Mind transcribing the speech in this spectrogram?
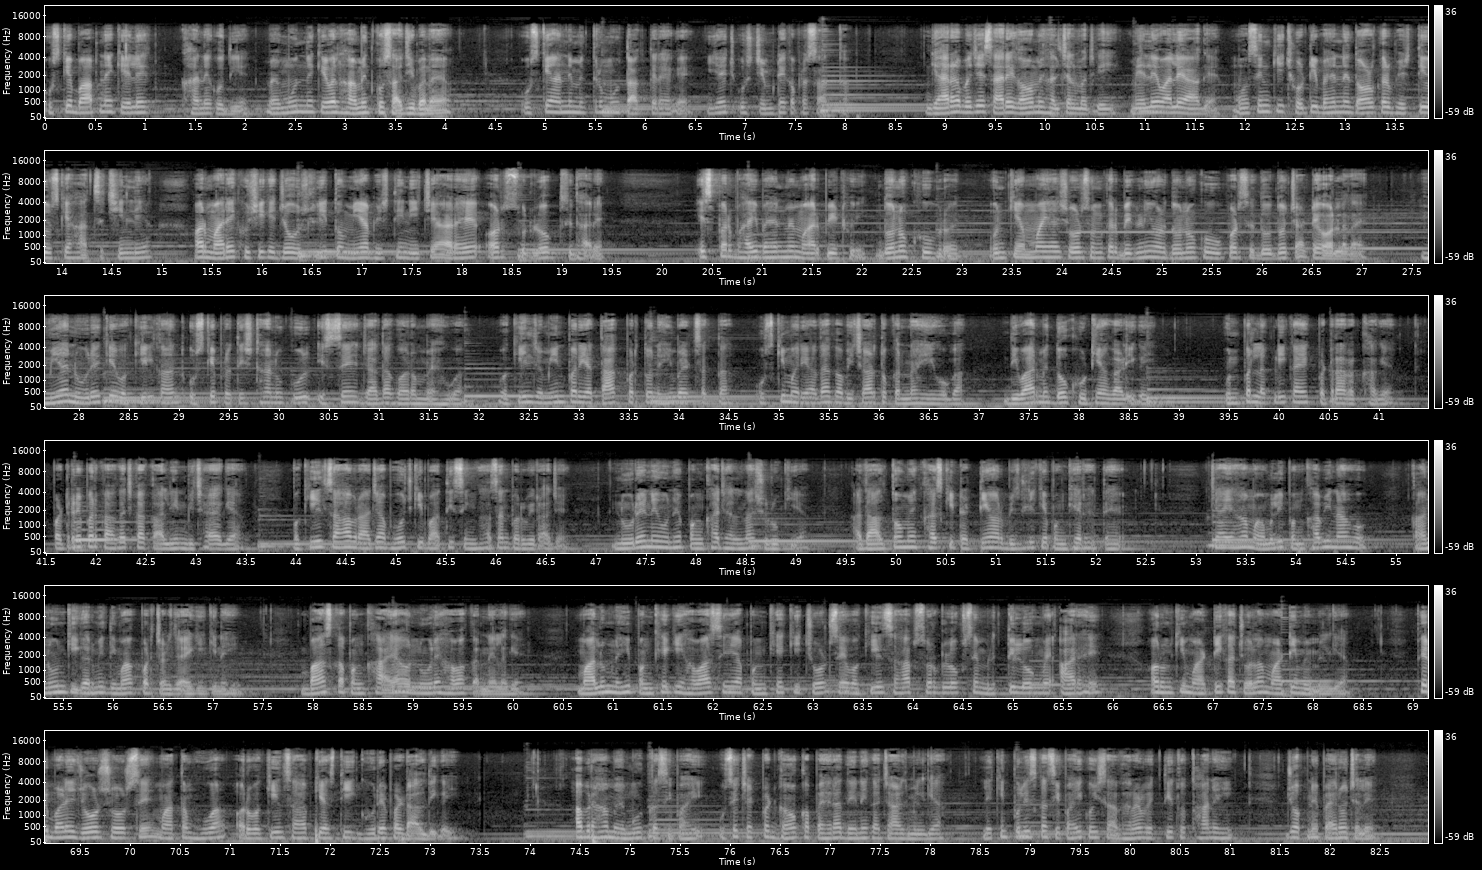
उसके बाप ने केले खाने को दिए। महमूद ने केवल हामिद को साजी बनाया। उसके अन्य मित्र मुँह ताकते रह गए। यह उस चिमटे का प्रसाद था। ग्यारह बजे सारे गाँव में हलचल मच गई। मेले वाले आ गए। मोहसिन की छोटी बहन ने दौड़कर भिश्ती उसके हाथ से छीन लिया और मारे खुशी के जो उछली तो मियाँ भिश्ती नीचे आ रहे और सुरलोक सिधारे। इस पर भाई बहन में मारपीट हुई। दोनों खूब रोए। उनकी अम्मा यह शोर सुनकर बिगड़ी और दोनों को ऊपर से दो दो चाटे और लगाए। मियाँ नूरे के वकील कांत उसके प्रतिष्ठानुकूल इससे ज़्यादा गौरवमय हुआ। वकील ज़मीन पर या ताक पर तो नहीं बैठ सकता। उसकी मर्यादा का विचार तो करना ही होगा। दीवार में दो खूटियाँ गाड़ी गई। उन पर लकड़ी का एक पटरा रखा गया। पटरे पर कागज़ का कालीन बिछाया गया। वकील साहब राजा भोज की बाती सिंहासन पर विराजे। नूरे ने उन्हें पंखा झलना शुरू किया। अदालतों में खस की टट्टियाँ और बिजली के पंखे रहते हैं। क्या यहाँ मामूली पंखा भी ना हो? कानून की गर्मी दिमाग पर चढ़ जाएगी कि नहीं? बाँस का पंखा आया और नूरे हवा करने लगे। मालूम नहीं पंखे की हवा से या पंखे की चोट से वकील साहब स्वर्गलोक से मृत्यु लोक में आ रहे और उनकी माटी का चोला माटी में मिल गया। फिर बड़े ज़ोर शोर से मातम हुआ और वकील साहब की अस्थि घूरे पर डाल दी गई। अब रहा महमूद का सिपाही। उसे चटपट गाँव का पहरा देने का चार्ज मिल गया। लेकिन पुलिस का सिपाही कोई साधारण व्यक्ति तो था नहीं, जो अपने पैरों चले।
